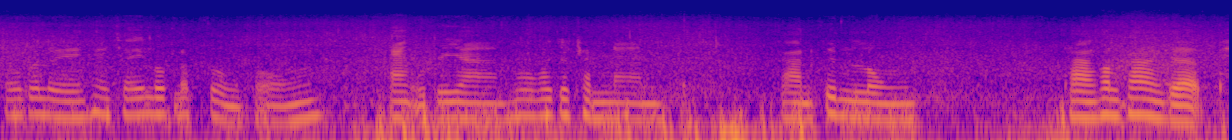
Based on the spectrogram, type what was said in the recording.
เขาก็เลยให้ใช้รถรับส่งของทางอุทยานเพราะเขาจะชำนาญการขึ้นลง ทางค่อนข้างจะเท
